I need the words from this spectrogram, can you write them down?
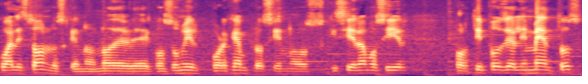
cuáles son los que no, no debe consumir. Por ejemplo, si nos quisiéramos ir por tipos de alimentos,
